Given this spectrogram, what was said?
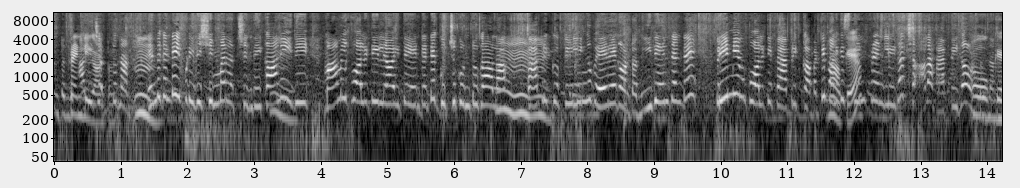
ఉంటుంది. Friendly అది గా చెప్తున్నాను. ఎందుకంటే ఇప్పుడు ఇది షిమ్మర్ వచ్చింది కానీ ఇది మామూలు క్వాలిటీలో అయితే ఏంటంటే గుచ్చుకుంటూగా అలా ఫ్యాబ్రిక్ ఫీలింగ్ వేరేగా ఉంటుంది. ఇది ఏంటంటే ప్రీమియం క్వాలిటీ ఫ్యాబ్రిక్ కాబట్టి మనకి. స్కిన్ ఫ్రెండ్లీగా చాలా హ్యాపీగా. ఉంటుంది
